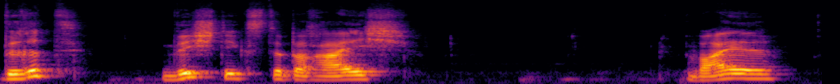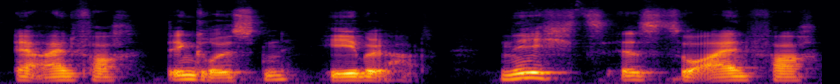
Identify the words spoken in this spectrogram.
dritt wichtigste Bereich, weil er einfach den größten Hebel hat. Nichts ist so einfach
